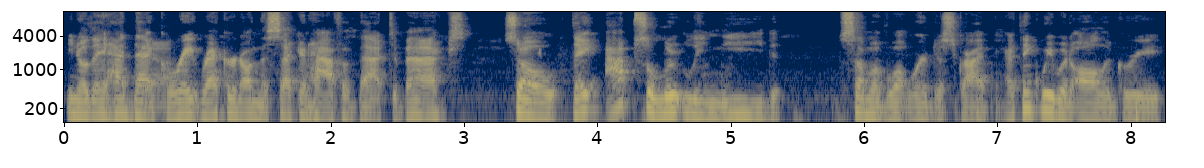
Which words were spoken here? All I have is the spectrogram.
You know, they had that Yeah. great record on the second half of back to backs. So they absolutely need some of what we're describing. I think we would all agree.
